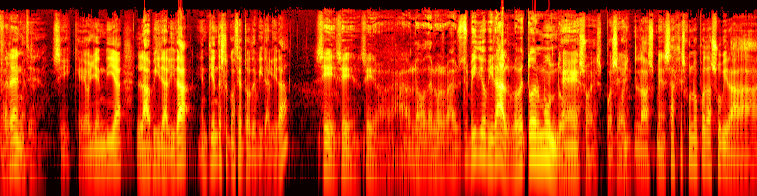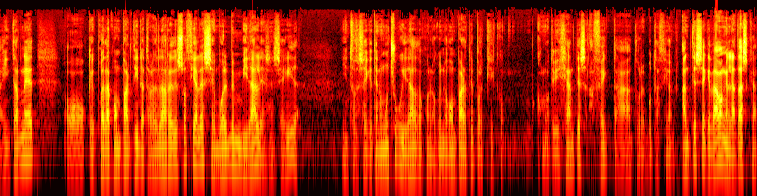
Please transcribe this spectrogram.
tener en diferente. Sí, que hoy en día la viralidad. ¿Entiendes el concepto de viralidad? Sí, sí, sí. Lo de los es vídeo viral, lo ve todo el mundo. Eso es. Pues Sí. los mensajes que uno pueda subir a internet o que pueda compartir a través de las redes sociales se vuelven virales enseguida. Y entonces hay que tener mucho cuidado con lo que uno comparte porque, co- como te dije antes, afecta a tu reputación. Antes se quedaban en la tasca.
